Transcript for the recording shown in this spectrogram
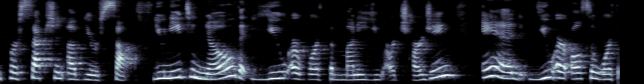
the perception of yourself. You need to know that you are worth the money you are charging and you are also worth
